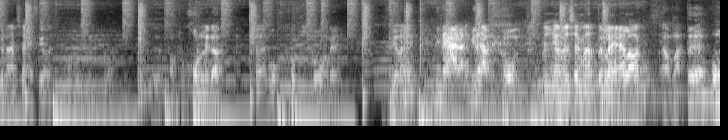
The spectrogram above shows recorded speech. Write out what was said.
เวลาใช้เซลล์อ๋อยังไม่จวดเออเอาทุกคนเลยเหรอเออโอ้โคตรขี้โกงเลยเดี๋ยวให้มิน่าละมิน่าถึงโกงไม่งั้นไม่ใช่มาสเตอร์แลหรอกเอามาสเตอร์ โอ้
